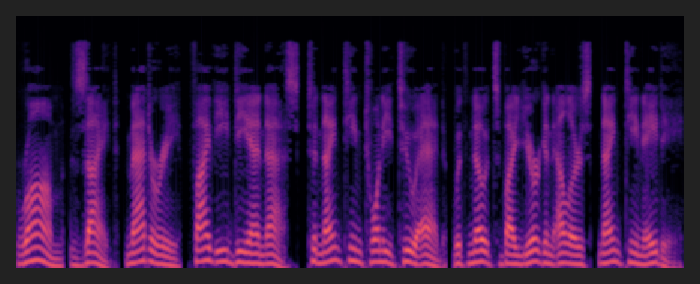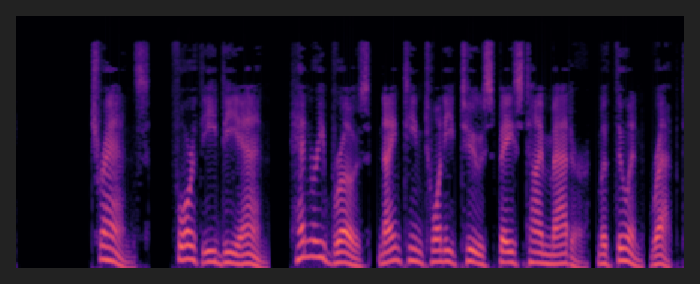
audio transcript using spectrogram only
Raum, Zeit, Materie, 5 edns, to 1922 ed., with notes by Jürgen Ehlers, 1980. Trans. 4th edn. Henry Brose, 1922 Space-Time Matter, Methuen, Rept.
